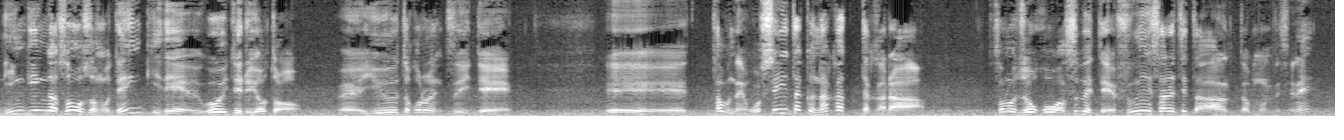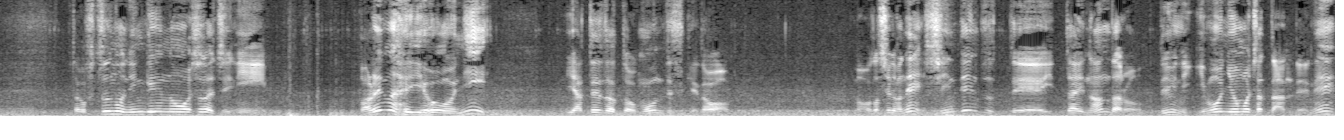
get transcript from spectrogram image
人間がそもそも電気で動いてるよというところについて、えー、多分ね、教えたくなかったから、その情報は全て封印されてたと思うんですよね。だから普通の人間の人たちに、バレないようにやってたと思うんですけど、私がね、心電図って一体何だろうっていうふうに疑問に思っちゃったんだよね。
